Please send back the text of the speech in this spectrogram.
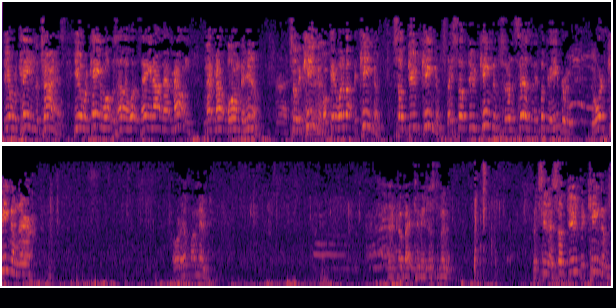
He overcame the giants. He overcame what was what was hanging out in that mountain, and that mountain belonged to him. So the kingdom, okay, what about the kingdom? Subdued kingdoms. They subdued kingdoms is what it says in the book of Hebrew. The word kingdom there. Lord help my memory. It'll come back to me in just a minute. But see, they subdued the kingdoms.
